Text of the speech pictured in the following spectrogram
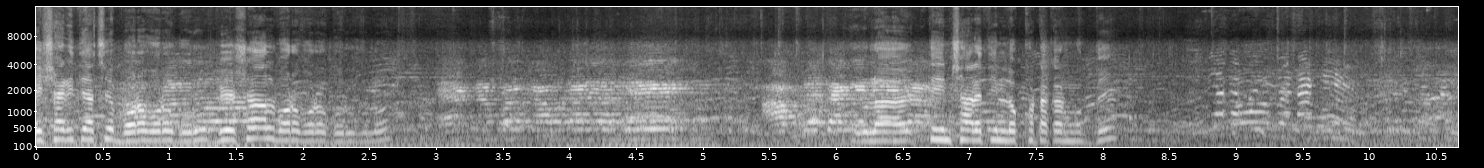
এই শাড়িতে আছে বড় বড় গরু, বিশাল বড় বড় গরুগুলো। এগুলা তিন সাড়ে তিন লক্ষ টাকার মধ্যে সিরিয়াল সেবা রিপোর্ট আপনি যেখানে থাকেন না কেন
